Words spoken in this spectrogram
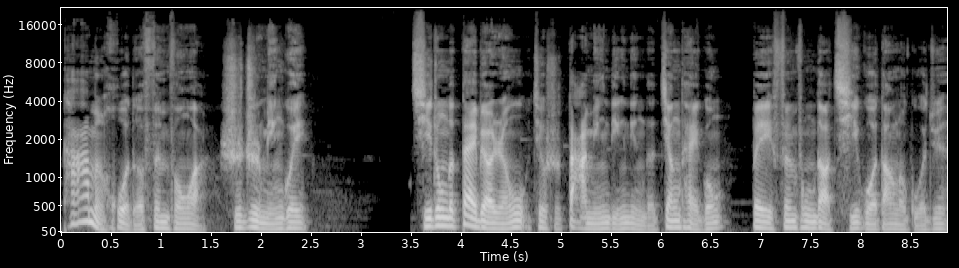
他们获得分封啊，实至名归。其中的代表人物就是大名鼎鼎的姜太公，被分封到齐国当了国君。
